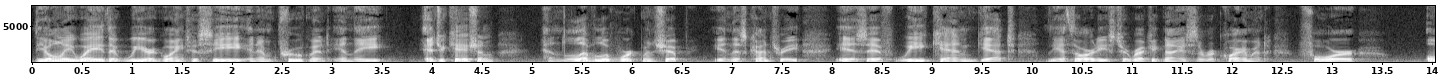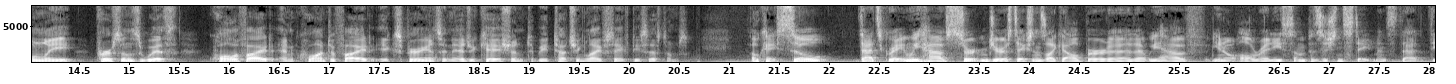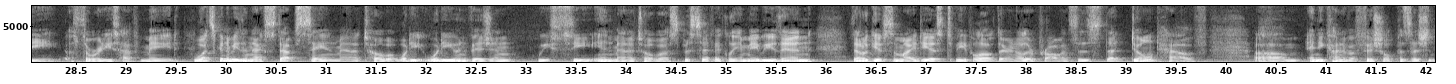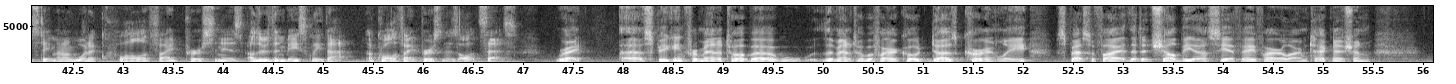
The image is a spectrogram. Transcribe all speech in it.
The only way that we are going to see an improvement in the education and level of workmanship in this country is if we can get the authorities to recognize the requirement for only persons with qualified and quantified experience and education to be touching life safety systems. Okay, so that's great. And we have certain jurisdictions like Alberta that we have, you know, already some position statements that the authorities have made. What's going to be the next step, say in Manitoba? What do you what do you envision we see in Manitoba specifically? And maybe then that'll give some ideas to people out there in other provinces that don't have um, any kind of official position statement on what a qualified person is, other than basically that. A qualified person is all it says. Right. Uh, speaking for Manitoba, the Manitoba Fire Code does currently specify that it shall be a CFA fire alarm technician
